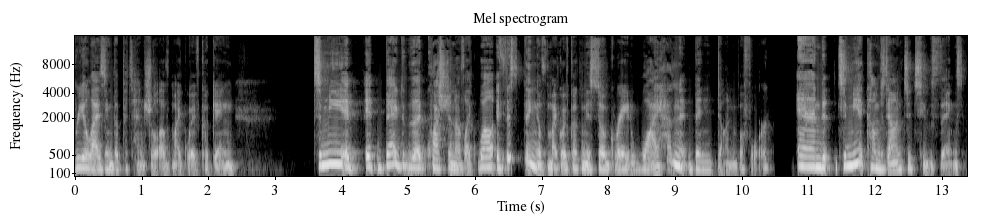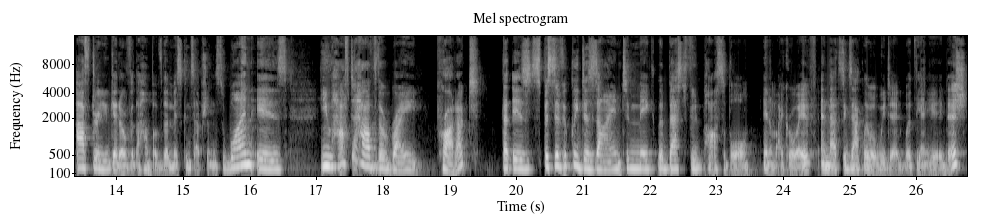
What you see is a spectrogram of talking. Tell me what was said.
realizing the potential of microwave cooking, to me, it it begged the question of like, well, if this thing of microwave cooking is so great, why hasn't it been done before? And to me, it comes down to two things after you get over the hump of the misconceptions. One is you have to have the right product that is specifically designed to make the best food possible in a microwave. And that's exactly what we did with the Day dish.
